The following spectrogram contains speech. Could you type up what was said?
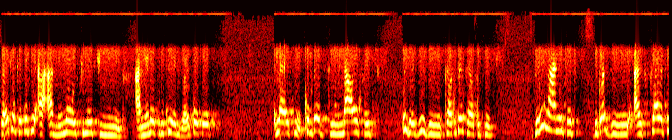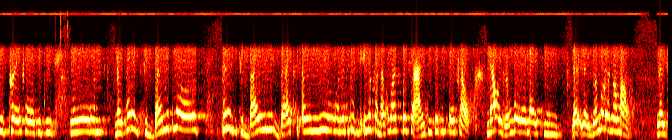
zvaita sekuti hamhenewo chimwe chinhu hamhene kuri kuenzwa ikokoko like compared to now futi izvezvizvi takutosira kuti zviri nani futi because anxiety pressure yekuti my parents should buy me clothes parents should buy that meal yekuti inofanira kuva special haisisiri special. Now zvongove like um, like- like zvongove normal like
